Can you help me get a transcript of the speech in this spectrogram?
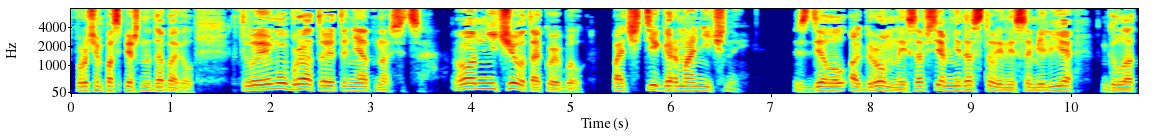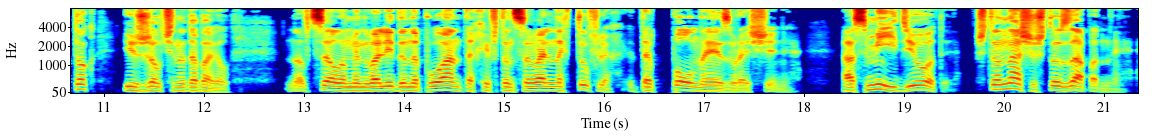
Впрочем, поспешно добавил, «К твоему брату это не относится. Он ничего такой был, почти гармоничный». Сделал огромный, совсем недостойный сомелье глоток и желчно добавил, «Но в целом инвалиды на пуантах и в танцевальных туфлях — это полное извращение. А СМИ — идиоты, что наши, что западные.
